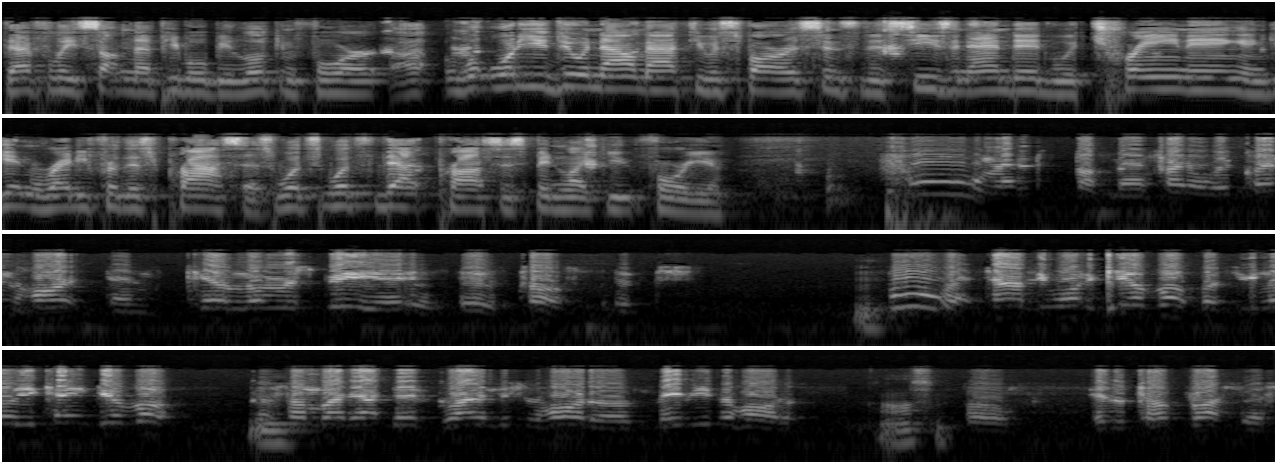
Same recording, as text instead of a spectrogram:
definitely something that people will be looking for. Uh, what, what are you doing now, Matthew? As far as since the season ended, with training and getting ready for this process, what's what's that process been like you for you man, it's tough, man. Training with Clinton Hart and Tim Nummersby is, is tough. It's, Mm. ooh, at times you want to give up, but you know you can't give up. There's somebody out there grinding this is harder, maybe even harder. Awesome. So it's a tough process.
